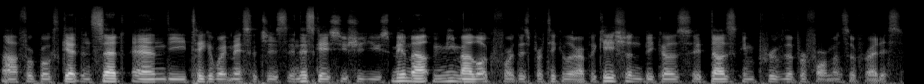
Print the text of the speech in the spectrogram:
uh, for both get and set and the takeaway messages. In this case, you should use mimalloc for this particular application because it does improve the performance of Redis.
